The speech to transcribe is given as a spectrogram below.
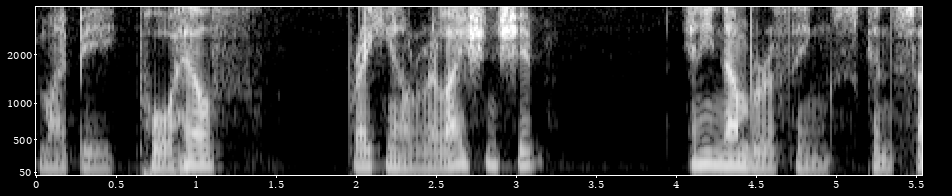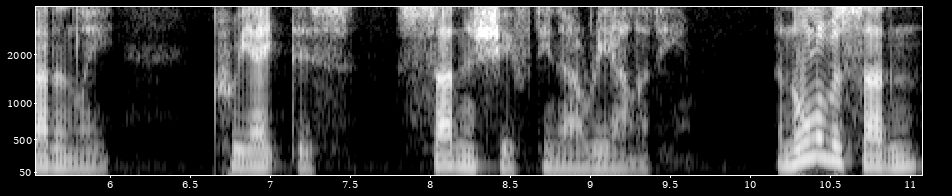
might be poor health, breaking a relationship. Any number of things can suddenly create this sudden shift in our reality. And all of a sudden,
